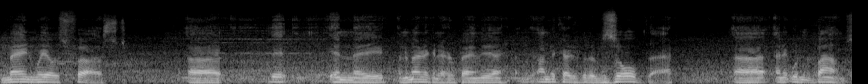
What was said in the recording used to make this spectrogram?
main wheels first, uh, the, in the, an American airplane, the, the undercarriage would absorb that, uh, and it wouldn't bounce.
